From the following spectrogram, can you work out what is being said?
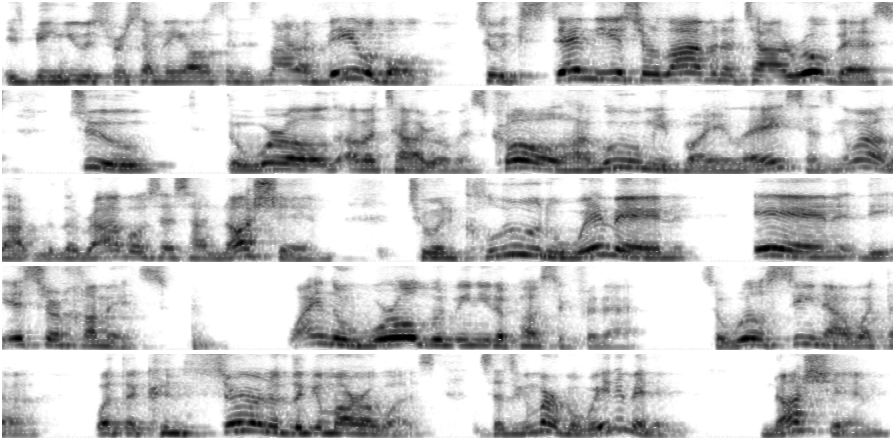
is being used for something else and is not available to extend the Isra Lav and a Taroves to the world of a Taroves. Kol Hahu Mi says Gemara, the Rabbo says Hanoshim to include women in the Isser Chametz. Why in the world would we need a pasuk for that? So we'll see now what the what the concern of the Gemara was. Says Gemara, but wait a minute. Nashim,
